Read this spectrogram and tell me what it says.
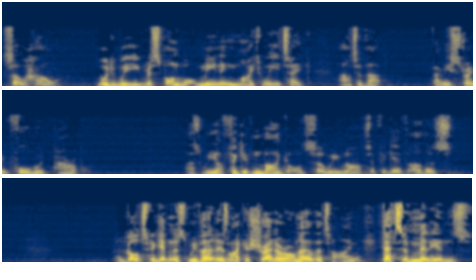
So how would we respond? What meaning might we take out of that very straightforward parable? As we are forgiven by God, so we are to forgive others. God's forgiveness, we've heard, is like a shredder on overtime. Debts of millions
